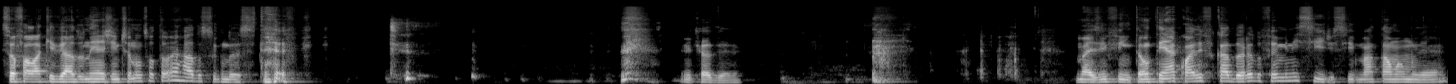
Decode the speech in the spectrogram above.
se eu falar que viado nem a gente, eu não tô tão errado, segundo o STF. Brincadeira. Mas enfim, então tem a qualificadora do feminicídio. Se matar uma mulher.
